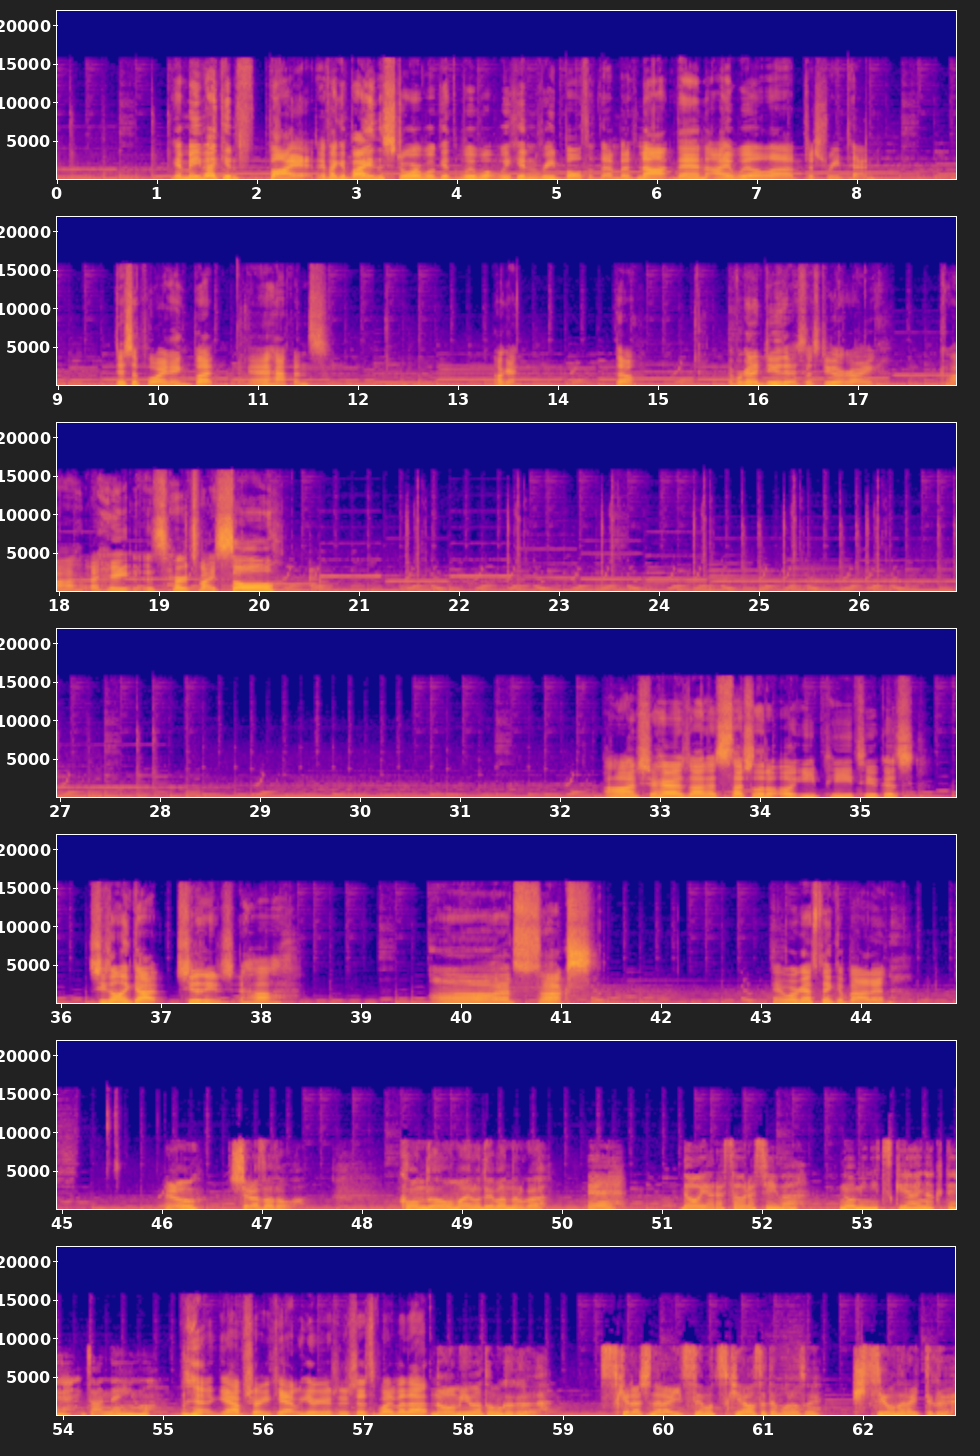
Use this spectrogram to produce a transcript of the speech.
Okay, maybe I can buy it. If I can buy it in the store, we'll get we, we we can read both of them. But if not, then I will uh, just read ten. Disappointing, but eh, it happens. Okay. So, if we're gonna do this, let's do it right. God, I hate this. Hurts my soul. Oh, and Scherazard has such a little OEP too, because she's only got she doesn't. Even, uh, oh, that sucks. Okay, we're gonna think about it. ようシェラザード今度はお前の出番なのかええどうやらそうらしいわ飲みに付き合えなくて残念よ yeah, I'm sure you can't. You're, you're just disappointed by that. 飲みはともかくスケラシならいつでも付き合わせてもらうぜ必要なら言ってくれ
